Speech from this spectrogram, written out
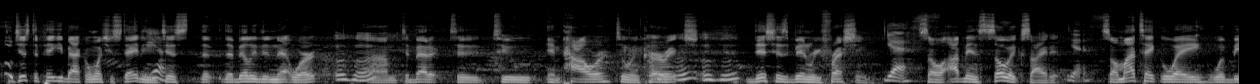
just to piggyback on what you're stating, Yeah. just the, the ability to network, um, to better to to empower, to encourage. This has been refreshing. Yes. So I've been so excited. Yes. So my takeaway would be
